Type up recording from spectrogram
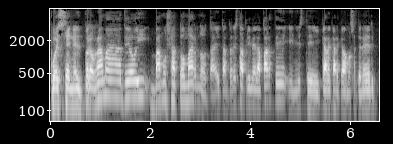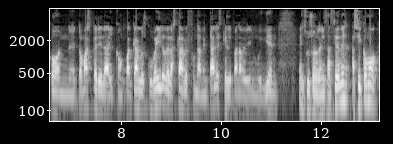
Pues en el programa de hoy vamos a tomar nota, ¿eh? tanto en esta primera parte, en este cara a cara que vamos a tener con eh, Tomás Pereda y con Juan Carlos Cubeiro, de las claves fundamentales que les van a venir muy bien en sus organizaciones, así como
